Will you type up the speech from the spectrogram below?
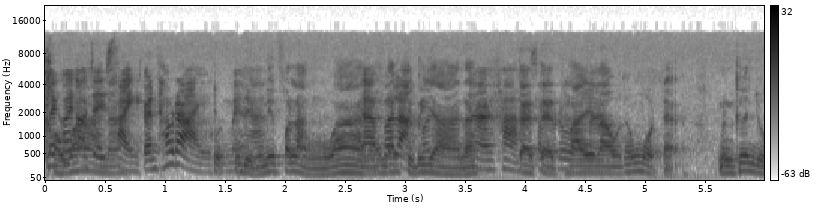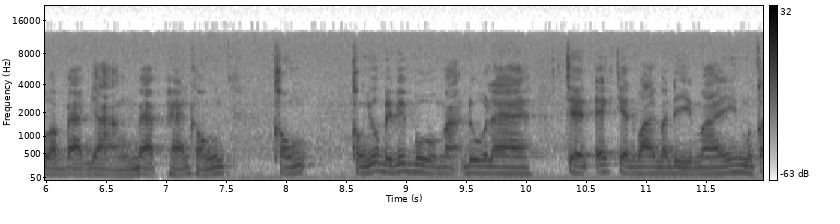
ไม่ค่อยเขาว่าเอาใจใส่กันเท่าไหร่ถูกไหมผู้หญิงคะนี่ฝรั่งว่าอ่านะฝนักรั่งจิตวิทยานะอ่าค่ะแต่แต่สำรวจไทยมาเราทั้งหมดเนี่ยมันขึ้นอยู่กับแบบอย่างแบบแผนของของของยุคเบบี้บูมอะดูแลเจน X เจน Y มาดีไหม มันก็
